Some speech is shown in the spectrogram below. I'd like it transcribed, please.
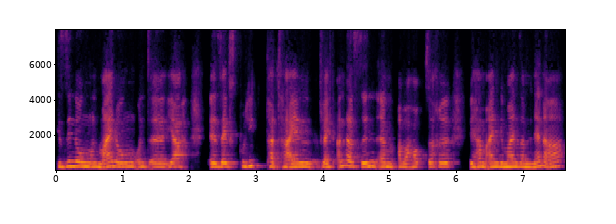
Gesinnungen und Meinungen und äh, ja, äh, selbst Politparteien vielleicht anders sind. Ähm, aber Hauptsache, wir haben einen gemeinsamen Nenner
